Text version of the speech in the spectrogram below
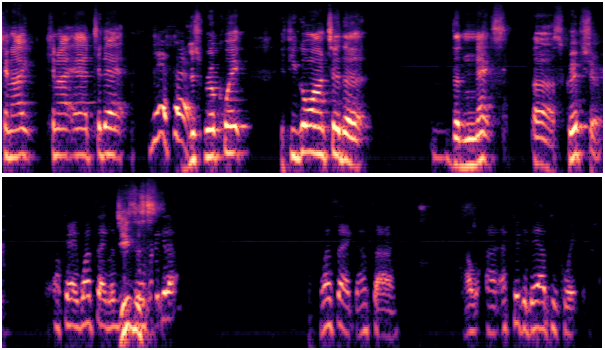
can I, can I add to that? Yes, sir. Just real quick, if you go on to the, the next uh, scripture, Okay, one second. Let me Jesus- Break it up. One second. I'm sorry. I, I, I took it down too quick.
